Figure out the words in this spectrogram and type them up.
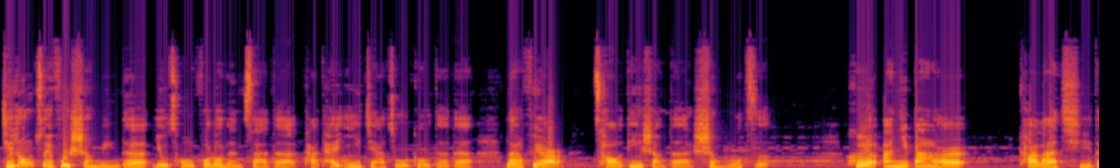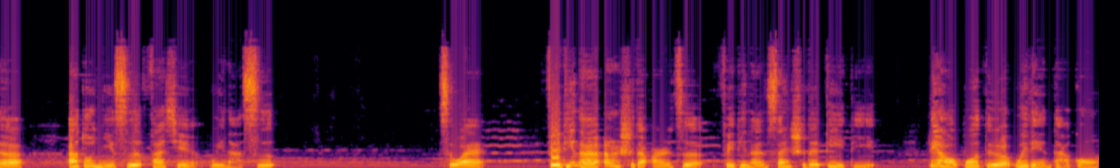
其中最负盛名的有从佛罗伦萨的塔泰伊家族购得的拉斐尔《草地上的圣母子》，和安尼巴尔·卡拉奇的《阿多尼斯发现维纳斯》。此外，斐迪南二世的儿子、斐迪南三世的弟弟利奥波德·威廉大公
